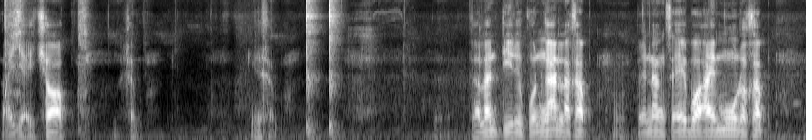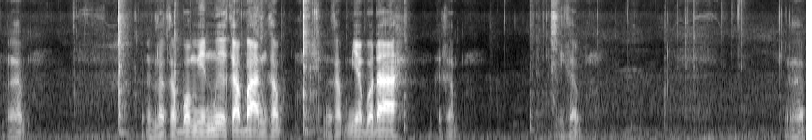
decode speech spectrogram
ปลาใหญ่ชอบนะครับนี่ครับการันตีด้วยผลงานล่ะครับไปนั่งใส่บ่อไอหมูหรอกครับนะครับ แล้วก็บ่เหม็นมือกลับบ้านครับนะครับเมียบดานะครับนี่ครับนะครับ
